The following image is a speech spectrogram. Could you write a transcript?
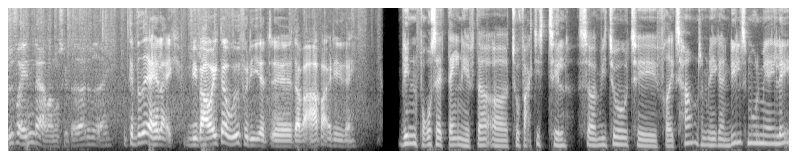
ude for enden der var måske bedre, det ved jeg ikke. Det ved jeg heller ikke. Vi var jo ikke derude, fordi at, øh, der var arbejde i dag. Vinden fortsatte dagen efter og tog faktisk til, så vi tog til Frederikshavn, som ligger en lille smule mere i læ,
